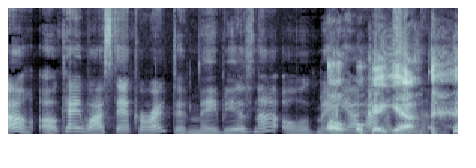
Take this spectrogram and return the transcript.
Oh, okay. Well, I stand corrected. Maybe it's not old. Maybe oh, I okay, yeah.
